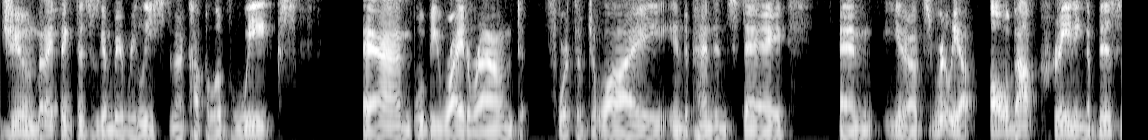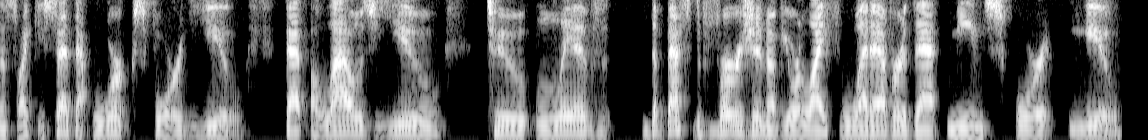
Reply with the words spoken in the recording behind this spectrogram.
June, but I think this is going to be released in a couple of weeks. And we'll be right around 4th of July, Independence Day. And, you know, it's really all about creating a business, like you said, that works for you, that allows you to live the best version of your life, whatever that means for you.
